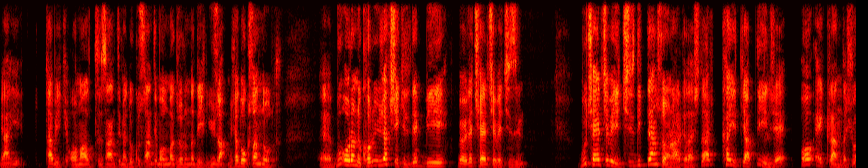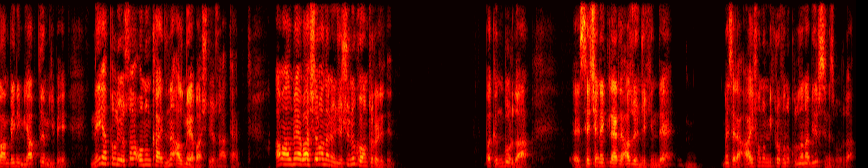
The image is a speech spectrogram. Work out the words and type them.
Yani tabii ki 16 santime 9 santim olmak zorunda değil. 160'a 90 da olur. E, bu oranı koruyacak şekilde bir böyle çerçeve çizin. Bu çerçeveyi çizdikten sonra arkadaşlar kayıt yap deyince o ekranda şu an benim yaptığım gibi ne yapılıyorsa onun kaydını almaya başlıyor zaten. Ama almaya başlamadan önce şunu kontrol edin. Bakın burada e, seçeneklerde az öncekinde mesela iPhone'un mikrofonu kullanabilirsiniz burada.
